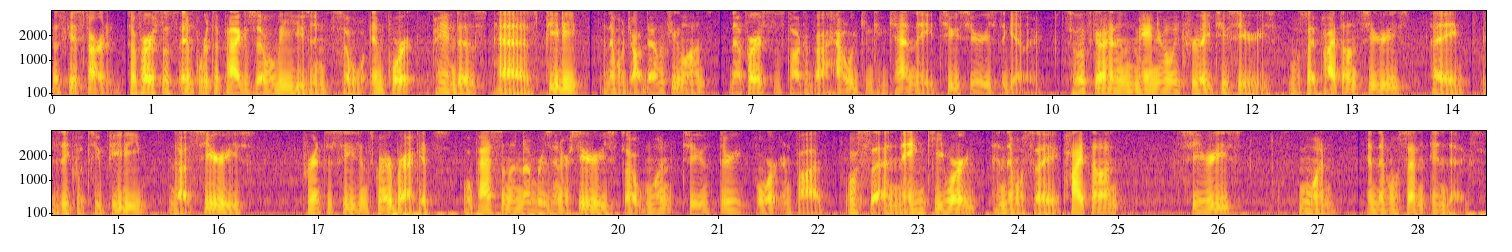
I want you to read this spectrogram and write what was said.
Let's get started. So first let's import the package that we'll be using. So we'll import pandas as PD and then we'll drop down a few lines. Now first let's talk about how we can concatenate two series together. So let's go ahead and manually create two series. We'll say Python series A is equal to PD.series parentheses and square brackets. We'll pass in the numbers in our series. So one, two, three, four, and five. We'll set a name keyword and then we'll say Python series one, and then we'll set an index.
